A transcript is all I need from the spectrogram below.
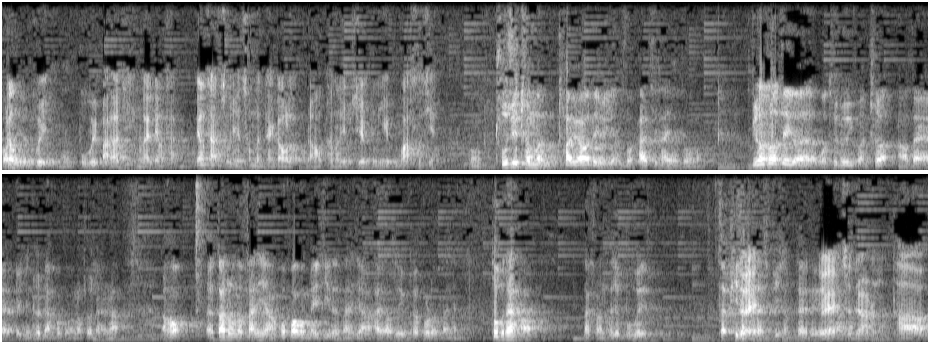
更不会嗯不会把它进行来量产。量产首先成本太高了，然后可能有些工艺无法实现。嗯，除去成本超标这个因素，还有其他因素吗？比如说这个，我推出一款车，然后在北京车展或广州车展上，然后呃大众的反响或包括媒体的反响，还有这个客户的反响都不太好，那可能他就不会在批量对在批量在这个对，是这样的。他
